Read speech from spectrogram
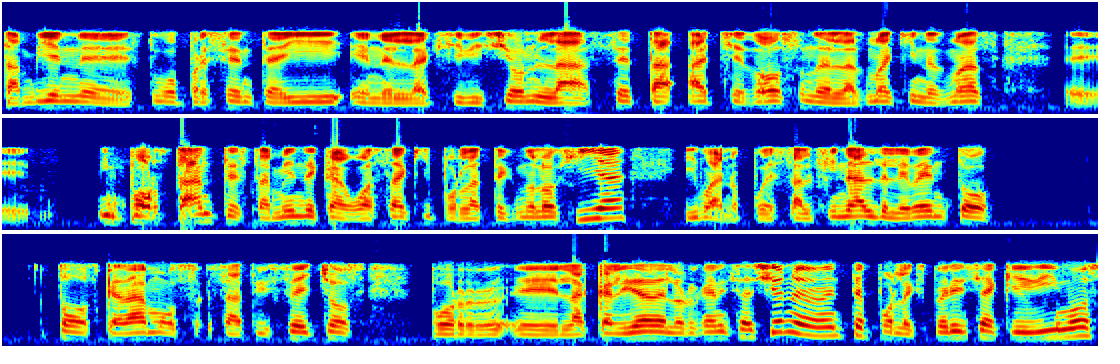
también eh, estuvo presente ahí en la exhibición la ZH2 una de las máquinas más eh, importantes también de Kawasaki por la tecnología y bueno, pues al final del evento todos quedamos satisfechos por eh, la calidad de la organización, obviamente por la experiencia que vivimos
